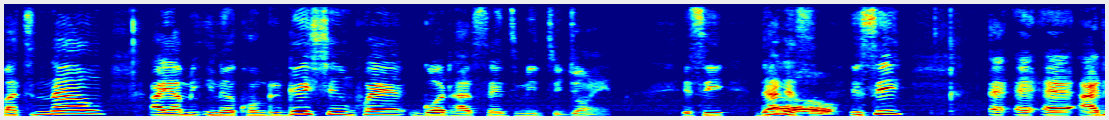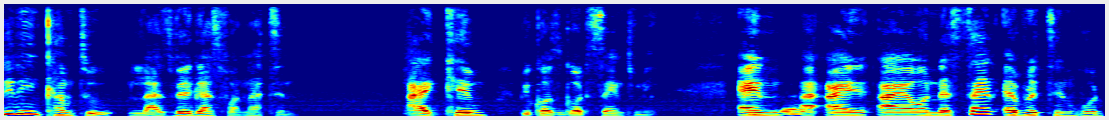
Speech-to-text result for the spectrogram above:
But now I am in a congregation where God has sent me to join. You see, that is, Oh. you see, uh, uh, uh, I didn't come to Las Vegas for nothing. I came because God sent me. And I, I, I understand everything what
